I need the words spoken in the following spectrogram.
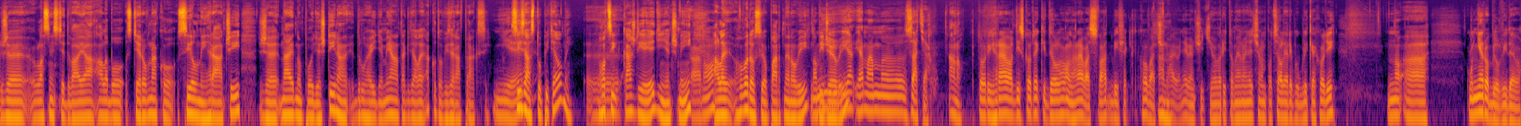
že vlastne ste dvaja, alebo ste rovnako silní hráči, že na jedno pôjdeš ty, na druhé idem ja a tak ďalej. Ako to vyzerá v praxi? Nie. Si zastupiteľný? Hoci každý je jedinečný, áno. ale hovoril si o partnerovi, no DJ-ovi. Ja, ja mám uh, Zaťa. Áno ktorý hrával diskotéky dlho, on hráva svadby, však Kovač, majú, neviem, či ti hovorí to meno niečo, on po celej republike chodí. No a on nerobil video,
